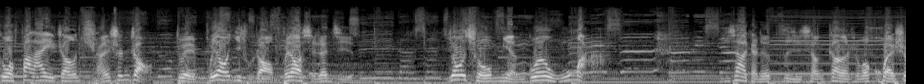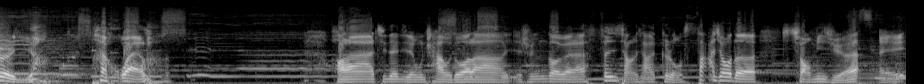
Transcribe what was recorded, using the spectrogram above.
给我发来一张全身照，对，不要艺术照，不要写真集，要求免关无码。一下感觉自己像干了什么坏事儿一样，太坏了。好啦，今天节目差不多了，也是跟各位来分享一下各种撒娇的小秘诀。哎，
